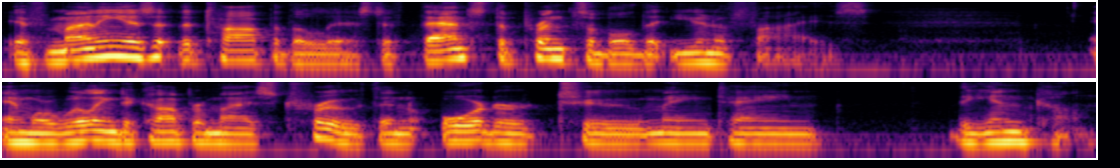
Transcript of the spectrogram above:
If money is at the top of the list, if that's the principle that unifies, and we're willing to compromise truth in order to maintain the income,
